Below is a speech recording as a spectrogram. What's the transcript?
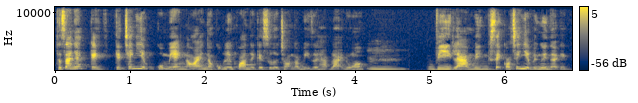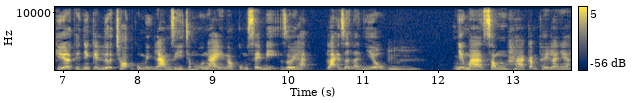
thật ra nhé cái cái trách nhiệm của mình anh nói nó cũng liên quan đến cái sự lựa chọn nó bị giới hạn lại đúng không ừ. vì là mình sẽ có trách nhiệm với người này người kia thế nhưng cái lựa chọn của mình làm gì trong mỗi ngày nó cũng sẽ bị giới hạn lại rất là nhiều ừ. nhưng mà song hà cảm thấy là nhé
